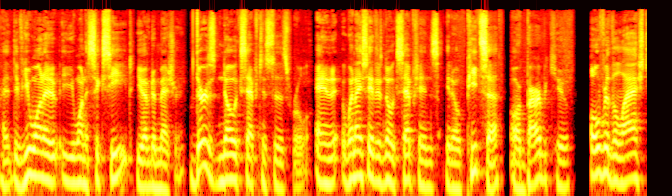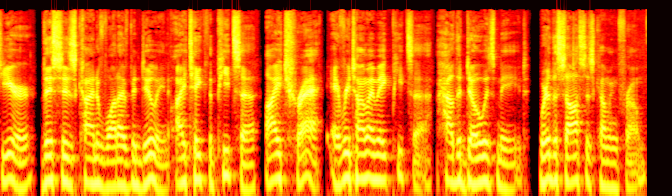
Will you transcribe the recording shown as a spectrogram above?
Right? If you want to you want to succeed, you have to measure it. There's no exceptions to this rule. And when I say there's no exceptions, you know, pizza or barbecue, over the last year, this is kind of what I've been doing. I take the pizza, I track every time I make pizza how the dough is made, where the sauce is coming from,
